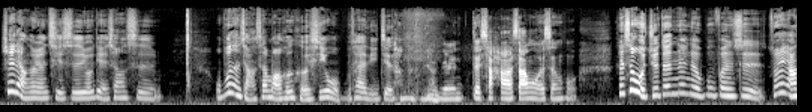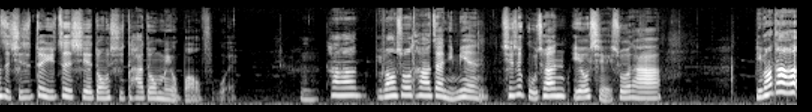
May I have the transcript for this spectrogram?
所以两个人其实有点像是，我不能讲三毛很可惜，我不太理解他们两个人在撒哈沙漠生活。可是我觉得那个部分是，所以杨子其实对于这些东西他都没有包袱。哎，嗯，他比方说他在里面，其实古川也有写说他。比方他，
